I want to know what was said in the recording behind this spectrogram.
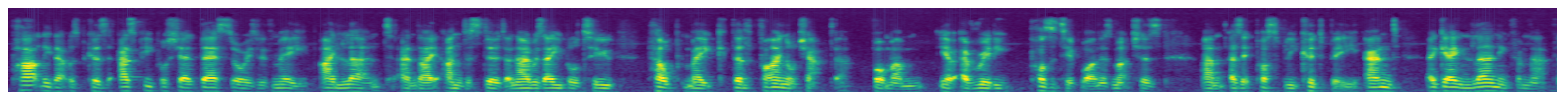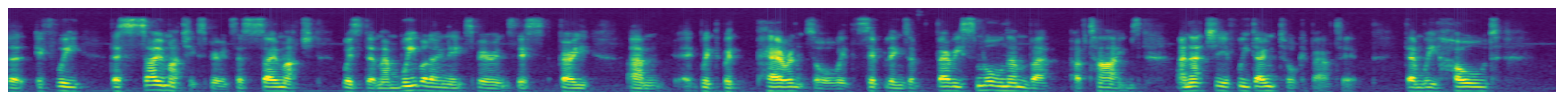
partly that was because as people shared their stories with me, I learnt and I understood, and I was able to help make the final chapter for Mum, you know, a really positive one as much as um, as it possibly could be. And again, learning from that that if we there's so much experience, there's so much wisdom, and we will only experience this very um, with with parents or with siblings a very small number of times. And actually, if we don't talk about it, then we hold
